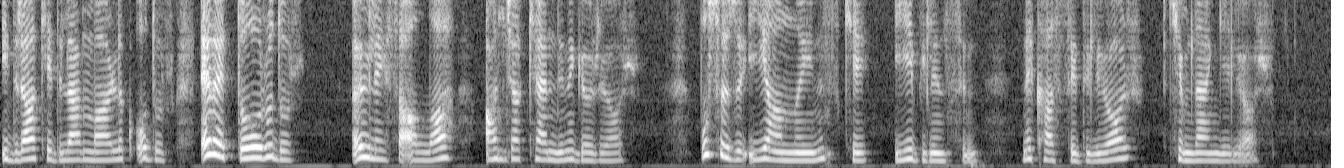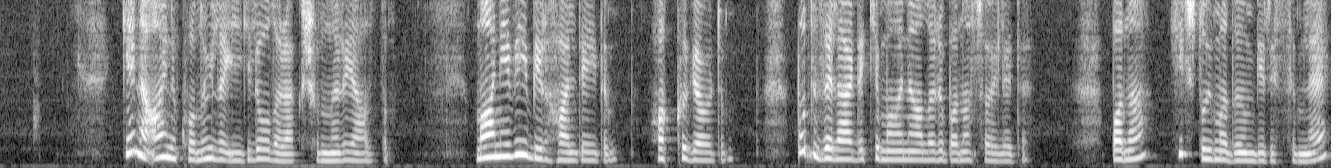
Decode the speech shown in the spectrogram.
İdrak edilen varlık odur. Evet doğrudur. Öyleyse Allah ancak kendini görüyor. Bu sözü iyi anlayınız ki iyi bilinsin. Ne kastediliyor, kimden geliyor. Gene aynı konuyla ilgili olarak şunları yazdım. Manevi bir haldeydim. Hakkı gördüm. Bu dizelerdeki manaları bana söyledi. Bana hiç duymadığım bir isimle,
